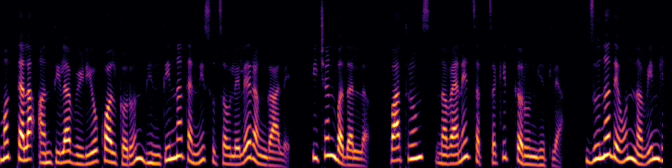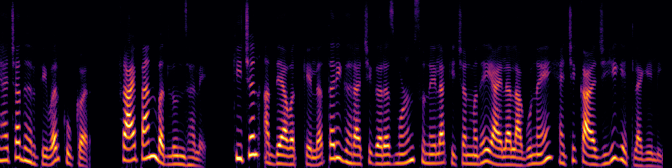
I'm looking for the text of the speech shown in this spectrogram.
मग त्याला अंतीला व्हिडिओ कॉल करून भिंतींना त्यांनी सुचवलेले रंग आले. किचन बदललं. बाथरूम्स नव्याने चकचकीत करून घेतल्या. जुनं देऊन नवीन घ्याच्या धर्तीवर कुकर फ्राय पॅन बदलून झाले. किचन अद्ययावत केलं तरी घराची गरज म्हणून सुनेला किचनमध्ये यायला लागू नये ह्याची काळजीही घेतल्या गेली.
